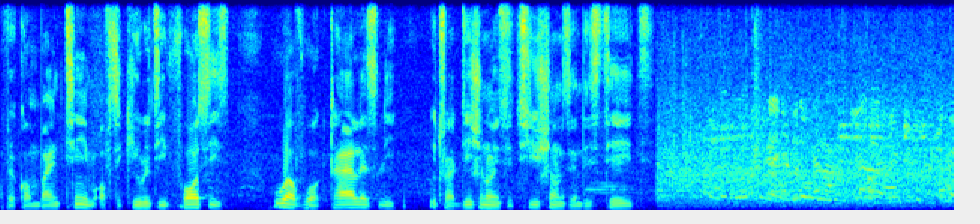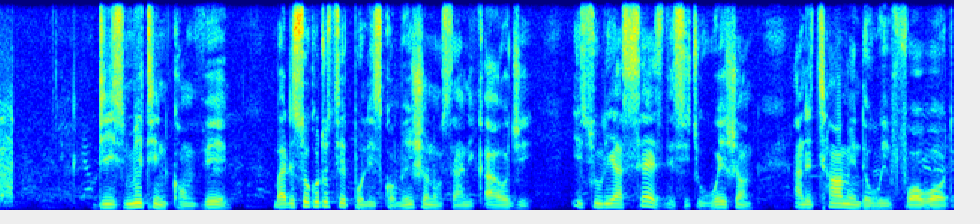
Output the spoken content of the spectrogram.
of a combined team of security forces who have worked tirelessly with traditional institutions in the state. This meeting convened by the Sokoto State Police Commissioner Sani Ka'oje is to reassess the situation and determine the way forward.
